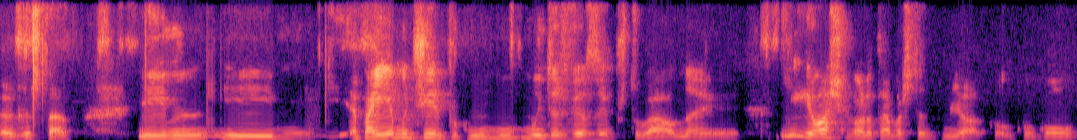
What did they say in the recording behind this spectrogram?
arrastado. E, e, epá, é muito giro, porque muitas vezes em Portugal, não é? E eu acho que agora está bastante melhor, com, com, com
